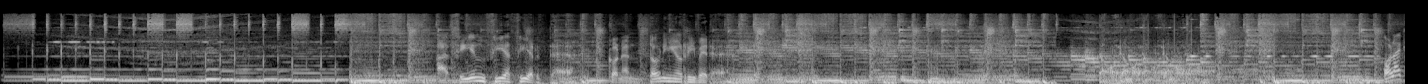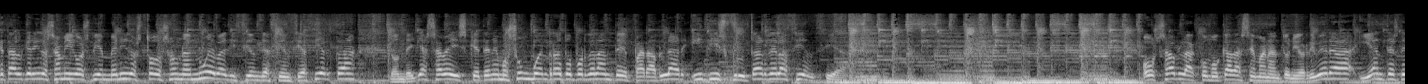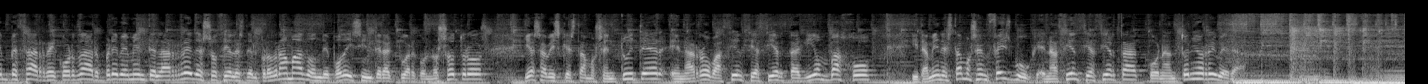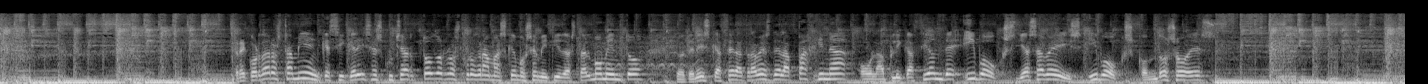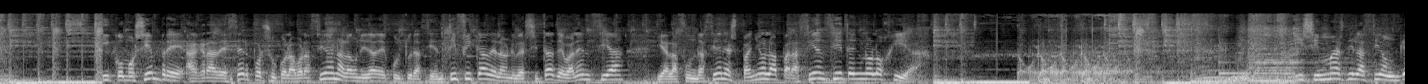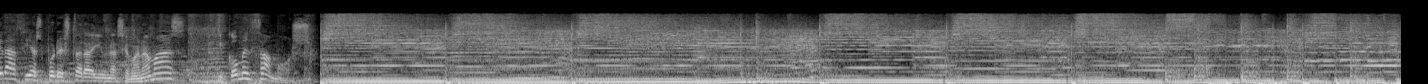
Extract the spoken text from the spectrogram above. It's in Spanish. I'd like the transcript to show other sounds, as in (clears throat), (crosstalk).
A ciencia cierta, con Antonio Rivera. Hola, ¿qué tal queridos amigos? Bienvenidos todos a una nueva edición de A Ciencia Cierta, donde ya sabéis que tenemos un buen rato por delante para hablar y disfrutar de la ciencia. Os habla como cada semana Antonio Rivera y antes de empezar recordar brevemente las redes sociales del programa donde podéis interactuar con nosotros. Ya sabéis que estamos en Twitter en arroba ciencia cierta guion bajo y también estamos en Facebook en A Ciencia Cierta con Antonio Rivera. Recordaros también que si queréis escuchar todos los programas que hemos emitido hasta el momento, lo tenéis que hacer a través de la página o la aplicación de iVoox. Ya sabéis, iVoox con dos OEs. Y como siempre, agradecer por su colaboración a la Unidad de Cultura Científica de la Universidad de Valencia y a la Fundación Española para Ciencia y Tecnología. Y sin más dilación, gracias por estar ahí una semana más y comenzamos.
